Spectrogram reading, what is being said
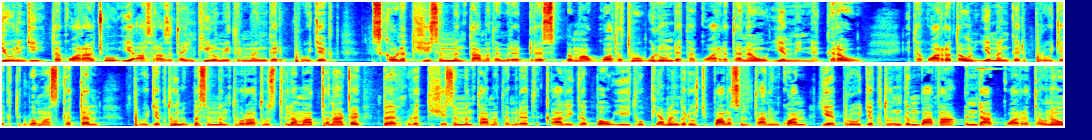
ይሁን እንጂ ተቋራጩ የ19 ኪሎ ሜትር መንገድ ፕሮጀክት እስከ 2008 ዓ ም ድረስ በማጓተቱ ውሉ እንደተቋረጠ ነው የሚነገረው። የተቋረጠውን የመንገድ ፕሮጀክት በማስቀጠል ፕሮጀክቱን በስምንት ወራት ውስጥ ለማጠናቀቅ በ2008 ዓ ም ቃል የገባው የኢትዮጵያ መንገዶች ባለስልጣን እንኳን የፕሮጀክቱን ግንባታ እንዳቋረጠው ነው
